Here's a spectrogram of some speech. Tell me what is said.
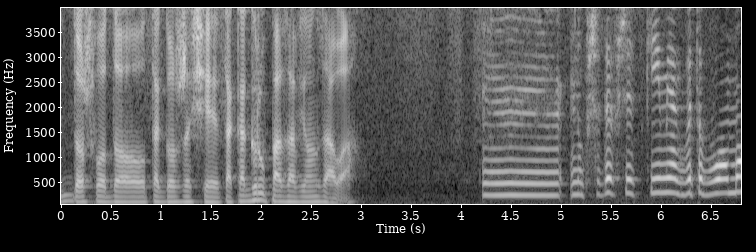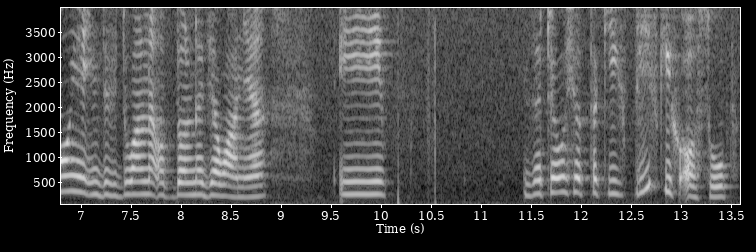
doszło do tego, że się taka grupa zawiązała? Mm, No przede wszystkim jakby to było moje indywidualne, oddolne działanie i zaczęło się od takich bliskich osób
